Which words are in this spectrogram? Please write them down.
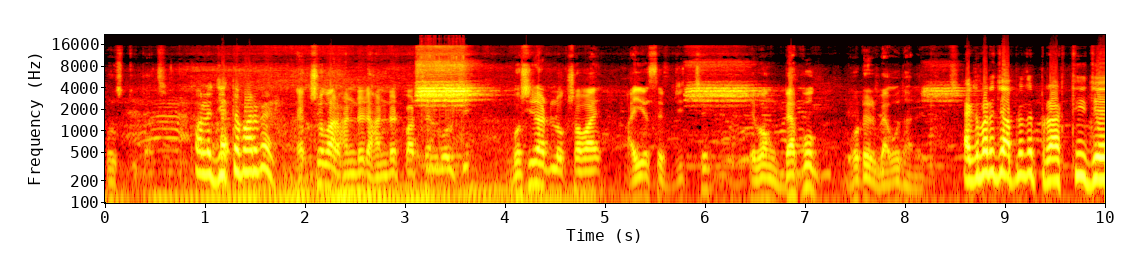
প্রস্তুত আছে। ফলে জিততে পারবে? একশো বার হান্ড্রেড হান্ড্রেড পার্সেন্ট বলছি বসিরহাট লোকসভায় আইএসএফ জিতছে এবং ব্যাপক ভোটের ব্যবধানে। একেবারে যে আপনাদের প্রার্থী যে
